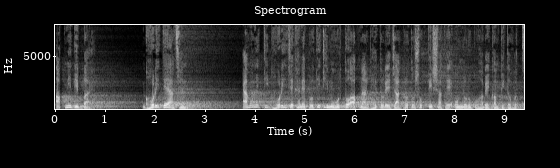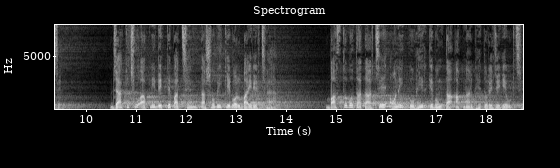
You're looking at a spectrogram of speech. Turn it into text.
আপনি দিব্যায়, ঘড়িতে আছেন। এমন একটি ঘড়ি যেখানে প্রতিটি মুহূর্ত আপনার ভেতরে জাগ্রত শক্তির সাথে অন্যরূপভাবে কম্পিত হচ্ছে। যা কিছু আপনি দেখতে পাচ্ছেন তা সবই কেবল বাইরের ছায়া। বাস্তবতা তার চেয়ে অনেক গভীর এবং তা আপনার ভেতরে জেগে উঠছে।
